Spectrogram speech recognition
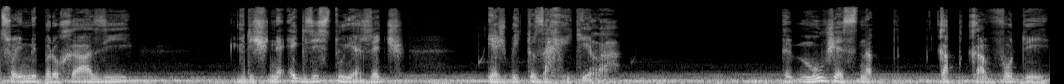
co jimi prochází, když neexistuje řeč, jež by to zachytila? Může snad kapka vody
